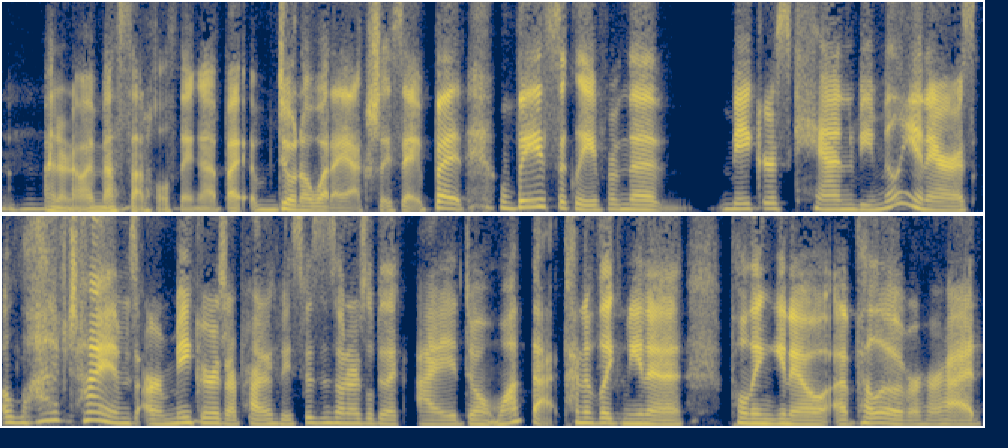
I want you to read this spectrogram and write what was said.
Mm-hmm. I don't know. I messed that whole thing up. I don't know what I actually say, but basically, from the makers can be millionaires, a lot of times our makers, our product based business owners will be like, I don't want that. Kind of like Minna pulling, you know, a pillow over her head.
